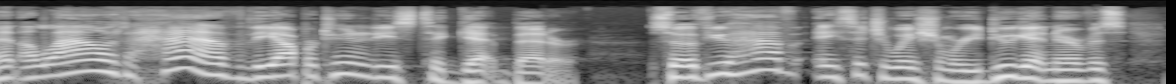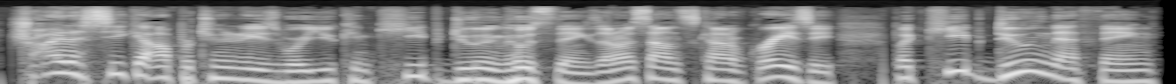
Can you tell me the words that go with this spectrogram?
and allow to have the opportunities to get better. So if you have a situation where you do get nervous, try to seek out opportunities where you can keep doing those things. I know it sounds kind of crazy, but keep doing that thing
